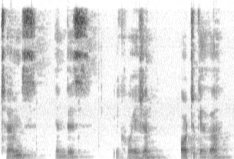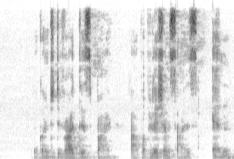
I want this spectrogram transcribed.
terms in this equation. All together we're going to divide this by our population size n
